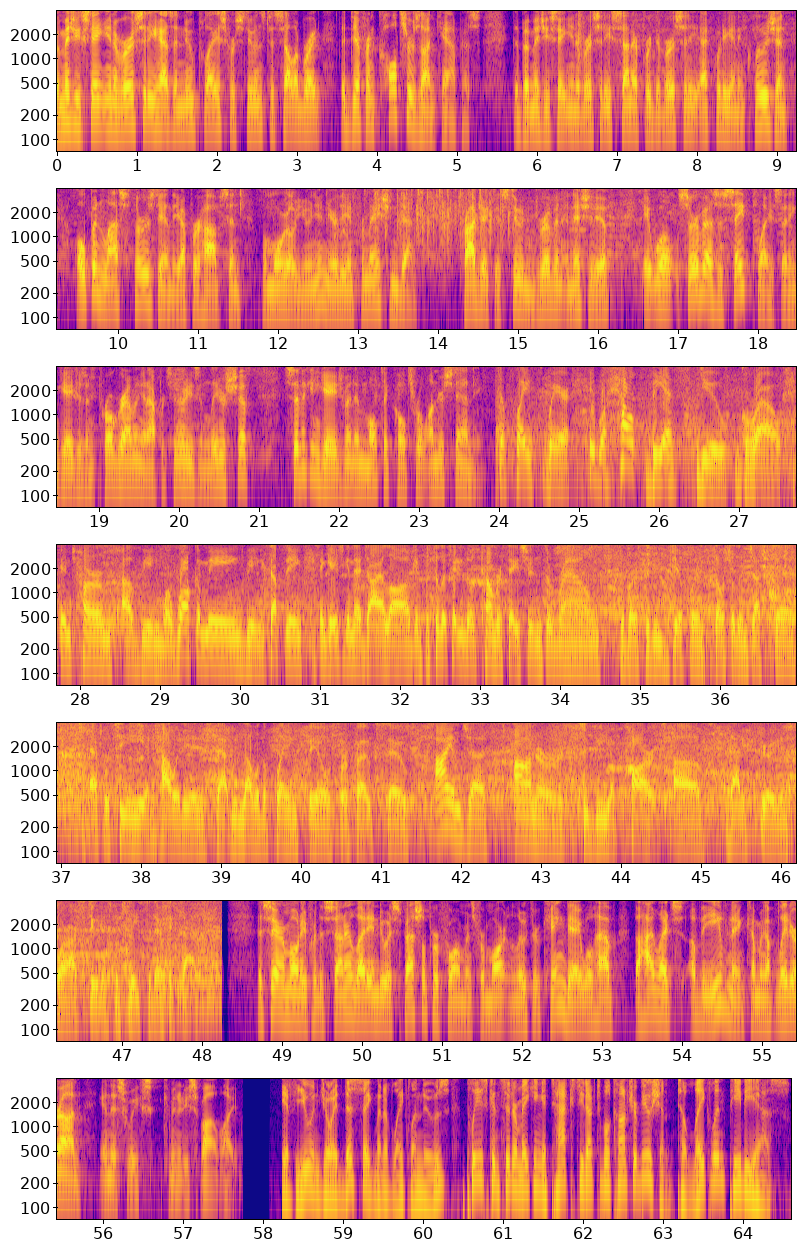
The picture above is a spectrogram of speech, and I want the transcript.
Bemidji State University has a new place for students to celebrate the different cultures on campus. The Bemidji State University Center for Diversity, Equity, and Inclusion opened last Thursday in the Upper Hobson Memorial Union near the information desk. Project is student-driven initiative. It will serve as a safe place that engages in programming and opportunities in leadership, civic engagement, and multicultural understanding. It's a place where it will help BSU grow in terms of being more welcoming, being accepting, engaging in that dialogue, and facilitating those conversations around diversity, difference, social injustice, equity, and how it is that we level the playing field for folks. So I am just honored to be a part of that experience for our students, which leads to their success. The ceremony for the center led into a special performance for Martin Luther King Day. We'll have the highlights of the evening coming up later on in this week's Community Spotlight. If you enjoyed this segment of Lakeland News, please consider making a tax-deductible contribution to Lakeland PBS.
